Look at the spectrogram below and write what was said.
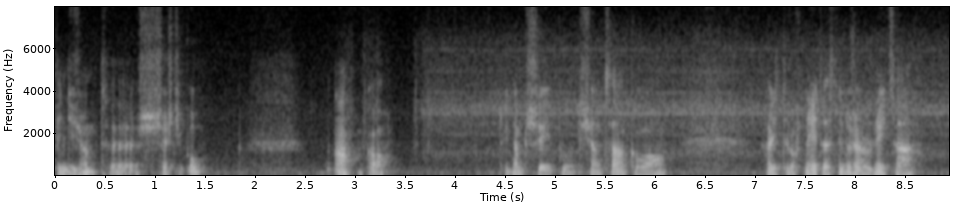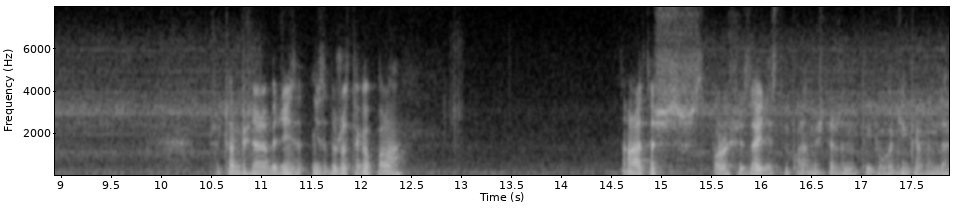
56,5. O, około. Czyli tam 3,5 tysiąca około litrów mniej, to jest nieduża różnica. Przy czym myślę, że będzie nie za- dużo z tego pola. Ale też sporo się zajdzie z tym polem. Myślę, że na tych dwóch odcinkach będę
